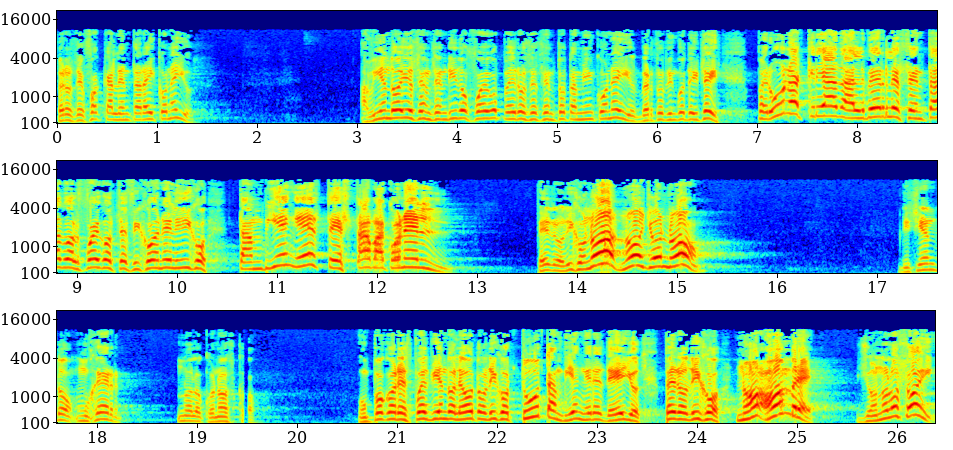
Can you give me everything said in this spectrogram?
pero se fue a calentar ahí con ellos. Habiendo ellos encendido fuego, Pedro se sentó también con ellos. Verso 56. Pero una criada al verle sentado al fuego se fijó en él y dijo, también este estaba con él. Pedro dijo, no, no, yo no. Diciendo, mujer, no lo conozco. Un poco después, viéndole otro, dijo, tú también eres de ellos. Pedro dijo, no, hombre, yo no lo soy.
